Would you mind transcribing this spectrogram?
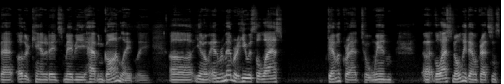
that other candidates maybe haven't gone lately. Uh, you know, and remember, he was the last Democrat to win, uh, the last and only Democrat since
